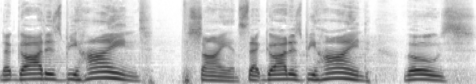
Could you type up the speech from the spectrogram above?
That God is behind the science, that God is behind those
